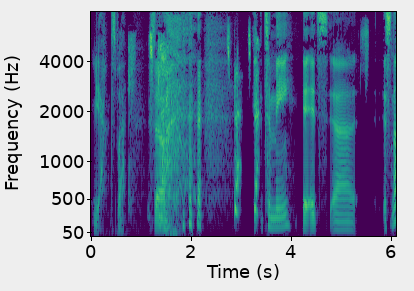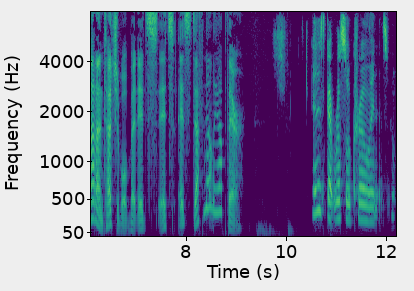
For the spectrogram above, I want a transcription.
Yeah, Desplat. So. Splat, splat. to me, it, it's uh, it's not untouchable, but it's it's it's definitely up there. And it's got Russell Crowe in it. So.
